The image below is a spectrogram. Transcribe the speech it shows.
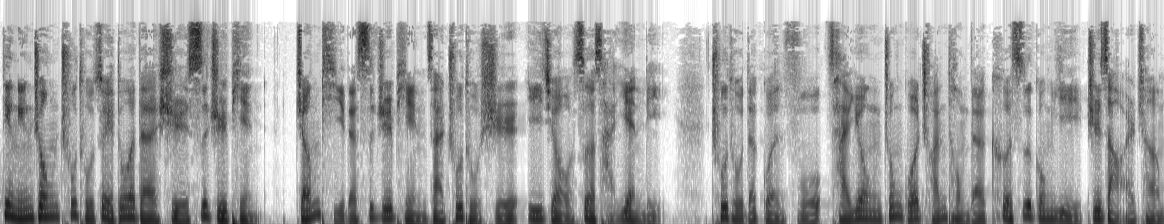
定陵中出土最多的是丝织品。整匹的丝织品在出土时依旧色彩艳丽，出土的滚服采用中国传统的缂丝工艺织造而成。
